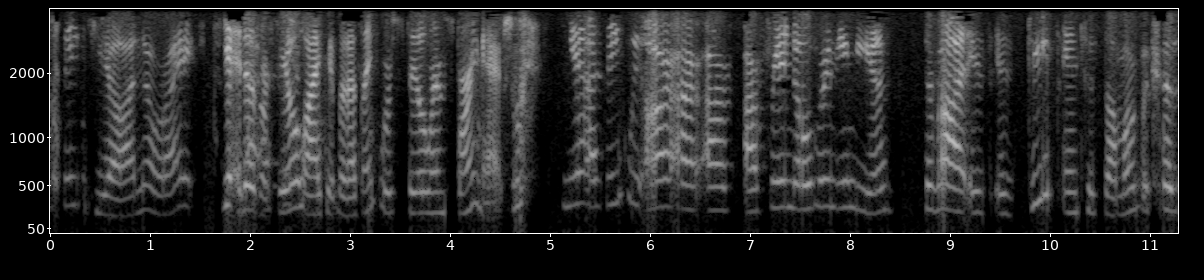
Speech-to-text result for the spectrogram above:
I think yeah, I know, right? Yeah, it doesn't feel like it, but I think we're still in spring actually. Yeah, I think we are. Our our our friend over in India, Sarat, is is deep into summer because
